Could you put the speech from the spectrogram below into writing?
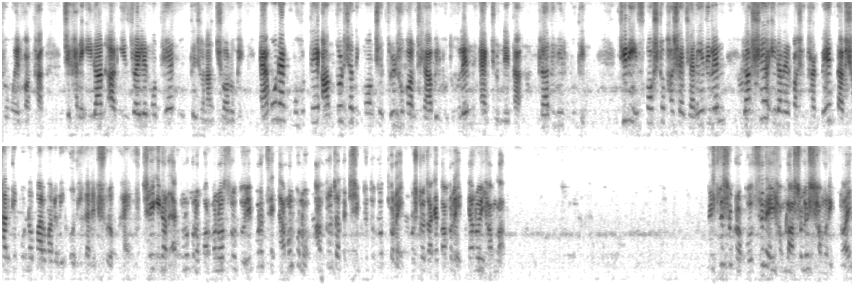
সময়ের কথা, যেখানে ইরান আর ইসরায়েলের মধ্যে উত্তেজনা চরমে। এমন এক মুহূর্তে আন্তর্জাতিক মঞ্চে দৃঢ় কণ্ঠে আবির্ভূত হলেন একজন নেতা, ভ্লাদিমির পুতিন। যিনি স্পষ্ট ভাষায় জানিয়ে দিলেন, রাশিয়া ইরানের পাশে থাকবে তার শান্তিপূর্ণ পারমাণবিক অধিকারের সুরক্ষায়। সেই ইরান এখনও কোনো পরমাণু অস্ত্র তৈরি করেছে? এমন কোনো আন্তর্জাতিক স্বীকৃত তথ্য নেই? প্রশ্ন জাগে তাহলে, কেন এই হামলা? বিশ্লেষকরা বলছেন, এই হামলা আসলে সামরিক নয়,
